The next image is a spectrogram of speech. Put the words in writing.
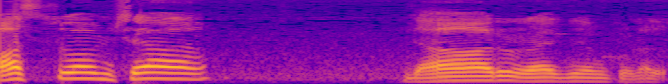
ವಾಸ್ತವಾಂಶ ಯಾರು ರಾಜೀನಾಮೆ ಕೊಡಲ್ಲ.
